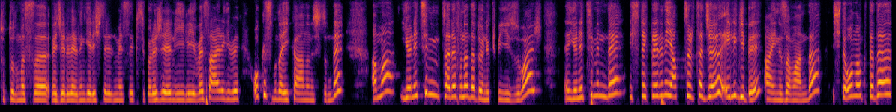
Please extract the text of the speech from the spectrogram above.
tutulması, becerilerinin geliştirilmesi, psikolojilerin iyiliği vesaire gibi o kısmı da İK'nın üstünde. Ama yönetim tarafına da dönük bir yüzü var. E, yönetimin de isteklerini yaptırtacağı eli gibi aynı zamanda işte o noktada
